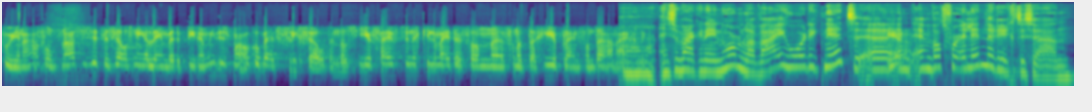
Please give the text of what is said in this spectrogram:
goedenavond. Nou, ze zitten zelfs niet alleen bij de piramides, maar ook al bij het vliegveld. En dat is hier 25 kilometer van, uh, van het Tahrirplein vandaan eigenlijk. Oh, en ze maken een enorm lawaai, hoorde ik net. Uh, ja. en, en wat voor ellende richten ze aan?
